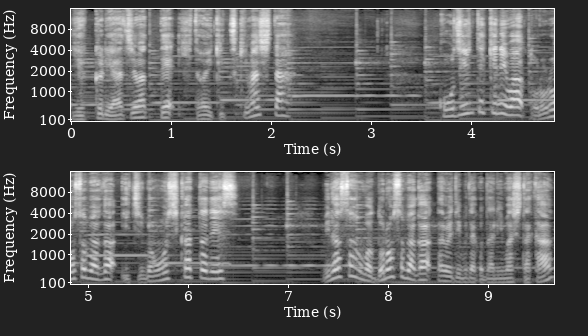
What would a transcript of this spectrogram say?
ゆっくり味わって一息つきました。個人的にはとろろ蕎麦が一番美味しかったです。皆さんはどの蕎麦が食べてみたくなりましたか？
